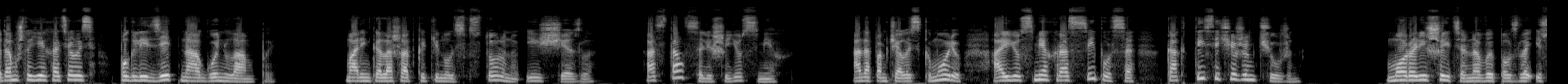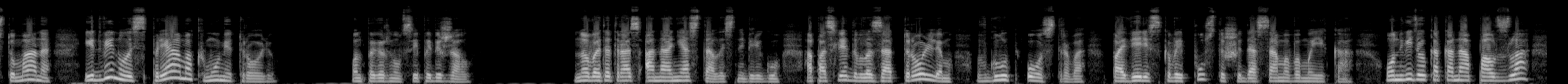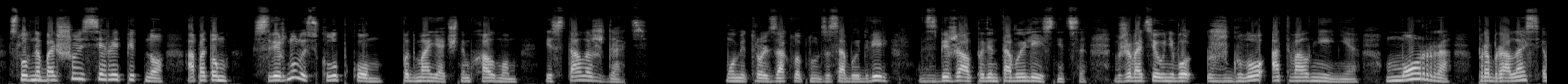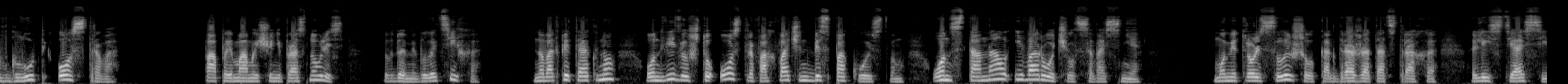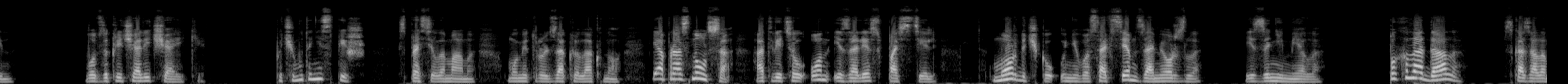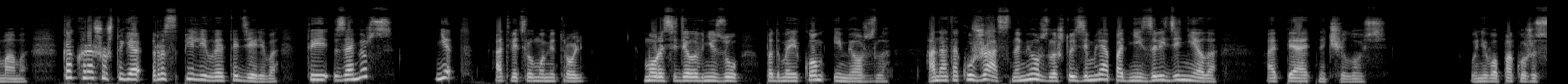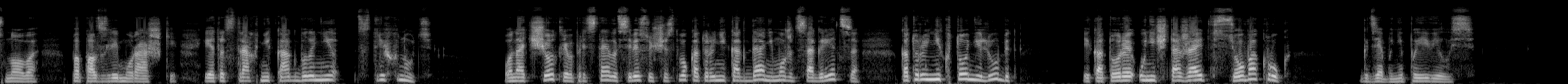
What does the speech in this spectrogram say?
потому что ей хотелось поглядеть на огонь лампы. Маленькая лошадка кинулась в сторону и исчезла. Остался лишь ее смех. Она помчалась к морю, а ее смех рассыпался, как тысяча жемчужин. Мора решительно выползла из тумана и двинулась прямо к муми-троллю. Он повернулся и побежал. Но в этот раз она не осталась на берегу, а последовала за троллем вглубь острова, по вересковой пустоши до самого маяка. Он видел, как она ползла, словно большое серое пятно, а потом свернулась клубком под маячным холмом и стала ждать. Мумитроль захлопнул за собой дверь, взбежал по винтовой лестнице. В животе у него жгло от волнения. Морра пробралась вглубь острова. Папа и мама еще не проснулись, в доме было тихо. Но в открытое окно он видел, что остров охвачен беспокойством. Он стонал и ворочался во сне. Мумитроль слышал, как дрожат от страха листья осин. Вот закричали чайки. — Почему ты не спишь? — спросила мама. Мумитроль закрыл окно. — Я проснулся, — ответил он и залез в постель. Мордочка у него совсем замерзла и занемела. Похолодало, — сказала мама. — Как хорошо, что я распилила это дерево. Ты замерз? — Нет, — ответил Мумитроль. Мора сидела внизу под маяком и мерзла. Она так ужасно мерзла, что земля под ней заледенела. Опять началось. У него по коже снова поползли мурашки, и этот страх никак было не стряхнуть. Он отчетливо представил себе существо, которое никогда не может согреться, которое никто не любит и которое уничтожает все вокруг, где бы ни появилось.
